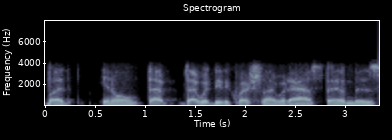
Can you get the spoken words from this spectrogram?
But you know that that would be the question I would ask them: is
